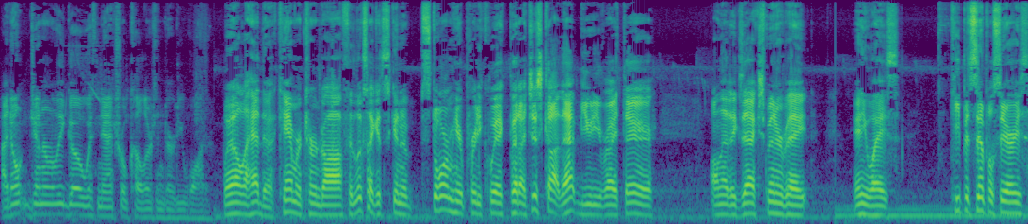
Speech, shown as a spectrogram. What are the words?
I don't generally go with natural colors in dirty water. Well, I had the camera turned off. It looks like it's gonna storm here pretty quick, but I just caught that beauty right there on that exact spinner bait. Anyways, keep it simple series.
